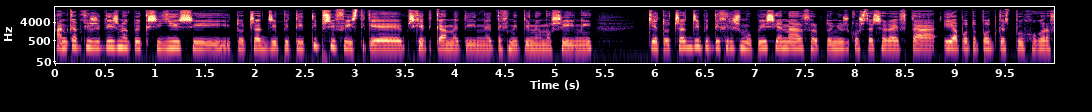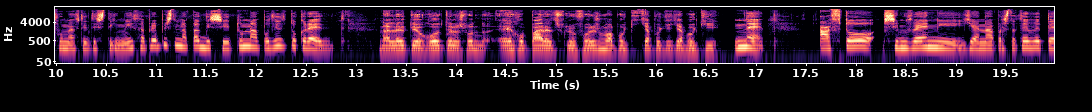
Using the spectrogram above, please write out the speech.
αν κάποιος ζητήσει να του εξηγήσει το ChatGPT τι ψηφίστηκε σχετικά με την τεχνητή νοημοσύνη και το ChatGPT χρησιμοποιήσει ένα άρθρο από το News 24-7 ή από το podcast που ηχογραφούμε αυτή τη στιγμή, θα πρέπει στην απάντησή του να αποδίδει το credit. Να λέει ότι εγώ τέλος πάντων έχω πάρει τις πληροφορίες μου από εκεί και από εκεί και από εκεί. Ναι. Αυτό συμβαίνει για να προστατεύεται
